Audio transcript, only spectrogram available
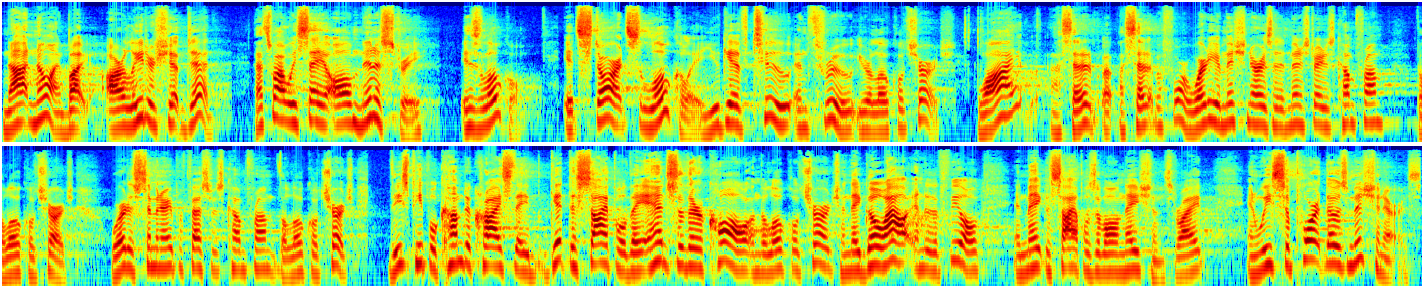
not knowing? But our leadership did. That's why we say all ministry is local. It starts locally. You give to and through your local church. Why? I said it, I said it before. Where do your missionaries and administrators come from? The local church. Where do seminary professors come from? The local church. These people come to Christ, they get discipled, they answer their call in the local church, and they go out into the field and make disciples of all nations, right? And we support those missionaries.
